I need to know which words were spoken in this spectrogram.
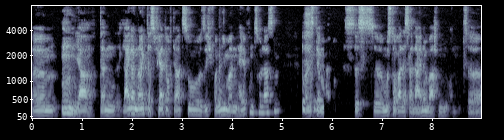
ähm, ja, dann leider neigt das Pferd auch dazu, sich von niemandem helfen zu lassen, weil es der Meinung ist, das äh, muss doch alles alleine machen und äh,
